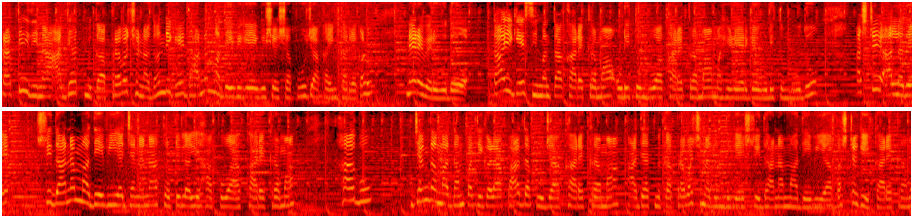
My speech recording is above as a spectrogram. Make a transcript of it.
ಪ್ರತಿದಿನ ಆಧ್ಯಾತ್ಮಿಕ ಪ್ರವಚನದೊಂದಿಗೆ ದಾನಮ್ಮ ದೇವಿಗೆ ವಿಶೇಷ ಪೂಜಾ ಕೈಂಕರ್ಯಗಳು ನೆರವೇರುವುದು. ತಾಯಿಗೆ ಸೀಮಂತ ಕಾರ್ಯಕ್ರಮ, ಉಡಿ ತುಂಬುವ ಕಾರ್ಯಕ್ರಮ, ಮಹಿಳೆಯರಿಗೆ ಉಡಿ ತುಂಬುವುದು. ಅಷ್ಟೇ ಅಲ್ಲದೆ ಶ್ರೀ ದಾನಮ್ಮ ದೇವಿಯ ಜನನ ತೊಟ್ಟಿಲಲ್ಲಿ ಹಾಕುವ ಕಾರ್ಯಕ್ರಮ ಹಾಗೂ ಜಂಗಮ ದಂಪತಿಗಳ ಪಾದ ಪೂಜಾ ಕಾರ್ಯಕ್ರಮ, ಆಧ್ಯಾತ್ಮಿಕ ಪ್ರವಚನದೊಂದಿಗೆ ಶ್ರೀ ದಾನಮ್ಮ ದೇವಿಯ ಬಷ್ಟಗಿ ಕಾರ್ಯಕ್ರಮ,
